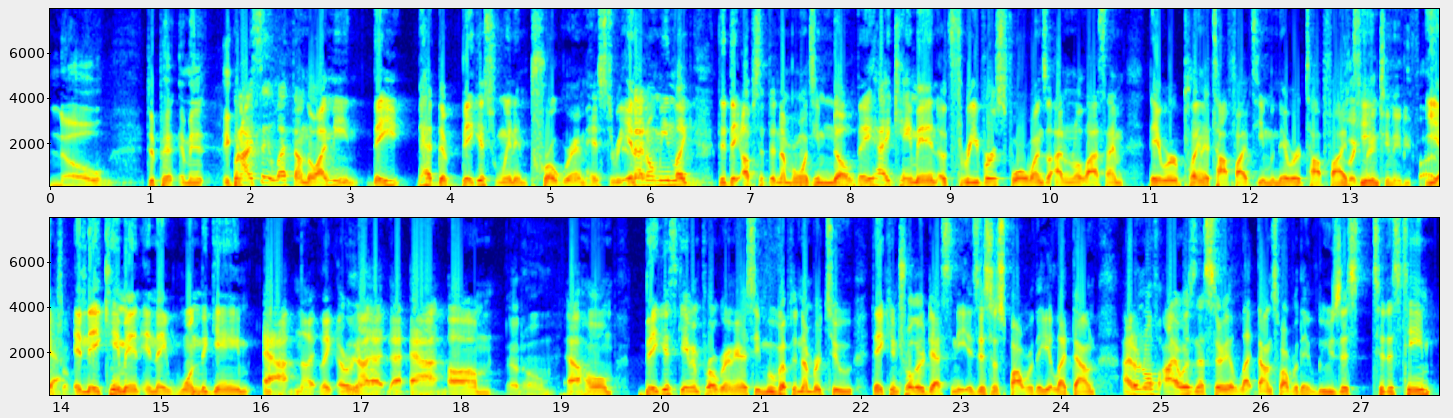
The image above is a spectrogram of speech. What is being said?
know. Depend. I mean, it, When I say letdown, though, I mean they had their biggest win in program history, and I don't mean like did they upset the number one team? No, they had came in a three versus four. When's I don't know last time they were playing a top five team when they were a top five like team. 1985 or Yeah, and they came in and they won the game at night, like or not at, at, at um at home. at home. Biggest game in program history. Move up to number two. They control their destiny. Is this a spot where they get let down? I don't know if Iowa's necessarily a letdown spot where they lose this to this team,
